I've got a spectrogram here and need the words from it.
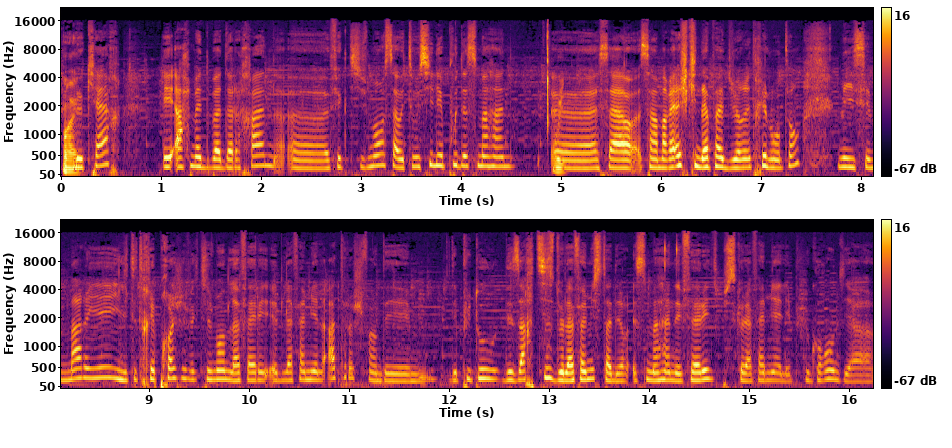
Ouais. le Caire. Et Ahmed Badr Khan, euh, effectivement, ça a été aussi l'époux d'Esmahan. Oui. Euh, c'est un mariage qui n'a pas duré très longtemps, mais il s'est marié. Il était très proche, effectivement, de la, de la famille Al-Atrash, enfin des, des plutôt des artistes de la famille, c'est-à-dire Esmahan et Farid, puisque la famille elle est plus grande. Il y a,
